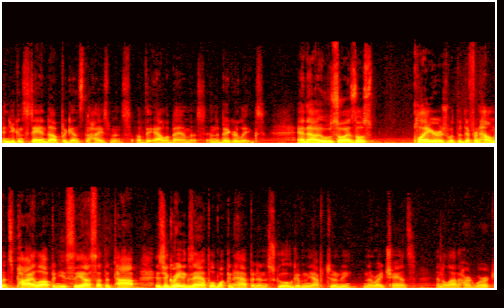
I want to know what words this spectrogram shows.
and you can stand up against the Heismans of the Alabamas and the bigger leagues. And uh, so as those players with the different helmets pile up and you see us at the top is a great example of what can happen in a school given the opportunity and the right chance and a lot of hard work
